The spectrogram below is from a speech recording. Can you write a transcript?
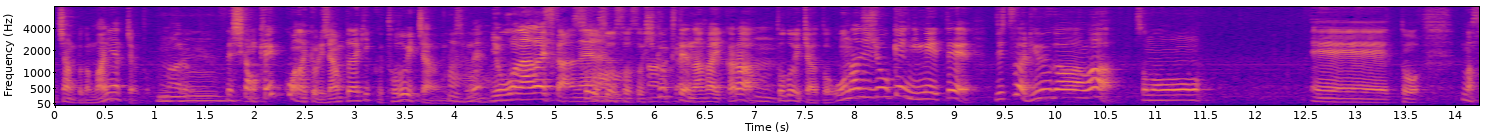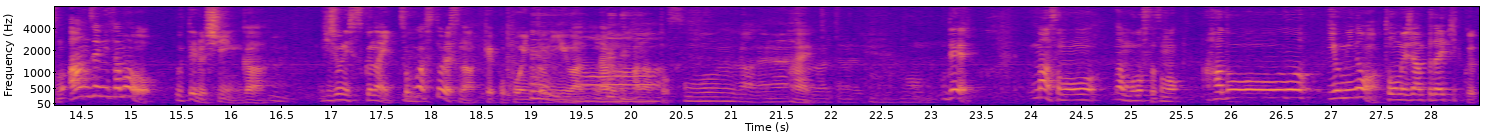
ジャンプが間に合っちゃうと。でしかも結構な距離ジャンプ大キック届いちゃうんですよね。ど横長いですからね。そうそうそうそう。低くて長いからうん。届いちゃうと。同じ条件に見えて実は竜側はそのえーっとまあその安全に球を打てるシーンが非常に少ない。そこがストレスな結構ポイントにはなるのかなと。そうだね。はい。でまあその、まあ、戻すとその波動読みの遠目ジャンプ大キック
